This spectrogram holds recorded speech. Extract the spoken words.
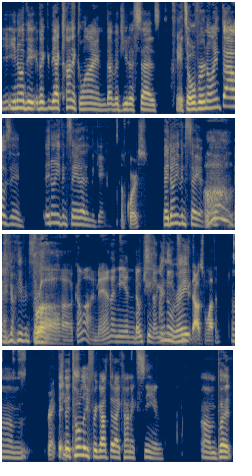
you, you know the, the the iconic line that Vegeta says it's over 9000 they don't even say that in the game Of course. they don't even say it Bruh, they don't even say it come on, man. I mean, don't you know your I know, right? from 2011? um Right. they, they totally forgot that iconic scene. Um, but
